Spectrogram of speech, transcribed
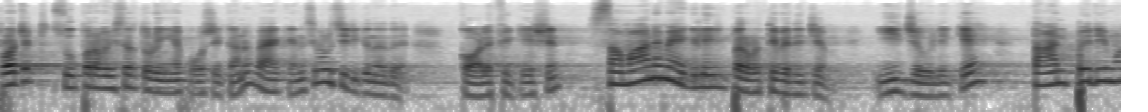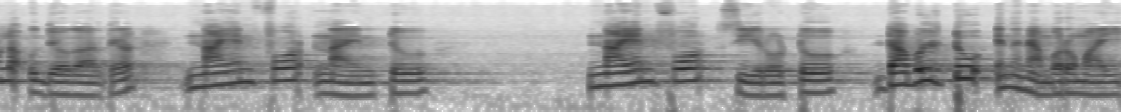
project supervisor തുടങ്ങിയ പോസ്റ്റിക്കാണ് വാക്കൻസി വിളിച്ചിരിക്കുന്നത്. ക്വാളിഫിക്കേഷൻ സമാന മേഖലയിൽ പ്രവൃത്തി പരിചയം. ഈ ജോലിക്ക് താൽപ്പര്യമുള്ള ഉദ്യോഗാർത്ഥികൾ nine four nine two nine four zero two double two എന്ന നമ്പറുമായി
